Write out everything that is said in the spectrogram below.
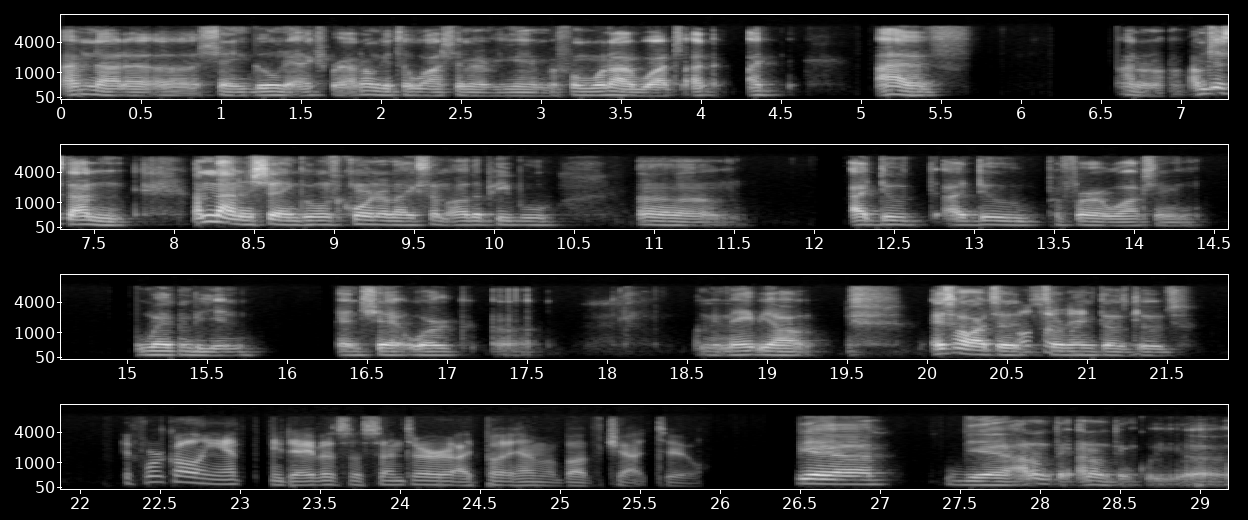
I'm not a, a Sengun expert. I don't get to watch him every game, but from what I watch, I I I have I don't know. I'm just not in, I'm not in Sengun's corner like some other people. Um, I do I do prefer watching Wemby and and Chet work. Uh, I mean, maybe I'll. It's hard to, also, to rank those dudes. If we're calling Anthony Davis a center, I'd put him above Chet too. Yeah, yeah. I don't think I don't think we uh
